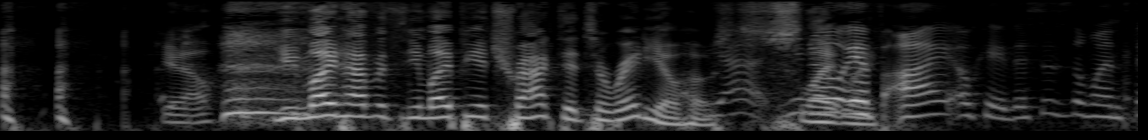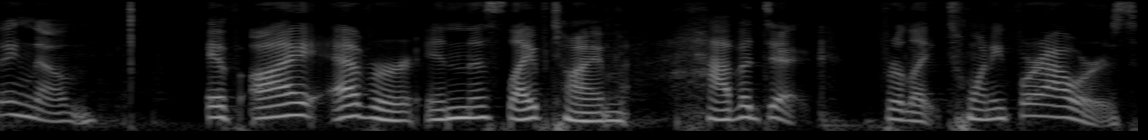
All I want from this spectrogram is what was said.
you know, you might have it. You might be attracted to radio hosts You slightly. know, if I okay, this is the one thing though. If I ever in this lifetime have a dick for like 24 hours,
